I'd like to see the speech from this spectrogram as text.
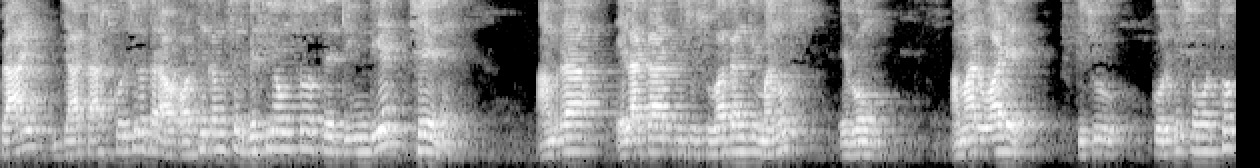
প্রায় যা টাস্ট করেছিল তার অর্ধেকাংশের বেশি অংশ সে টিন দিয়ে ছেয়ে নেয় আমরা এলাকার কিছু শুভাকাঙ্ক্ষী মানুষ এবং আমার ওয়ার্ডের কিছু কর্মী সমর্থক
